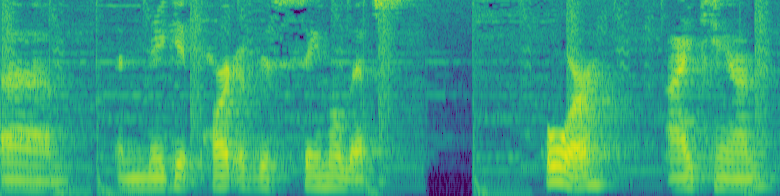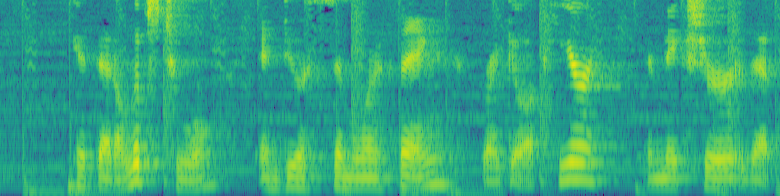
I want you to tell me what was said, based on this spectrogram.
um, and make it part of this same ellipse. Or I can hit that ellipse tool and do a similar thing where I go up here and make sure that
